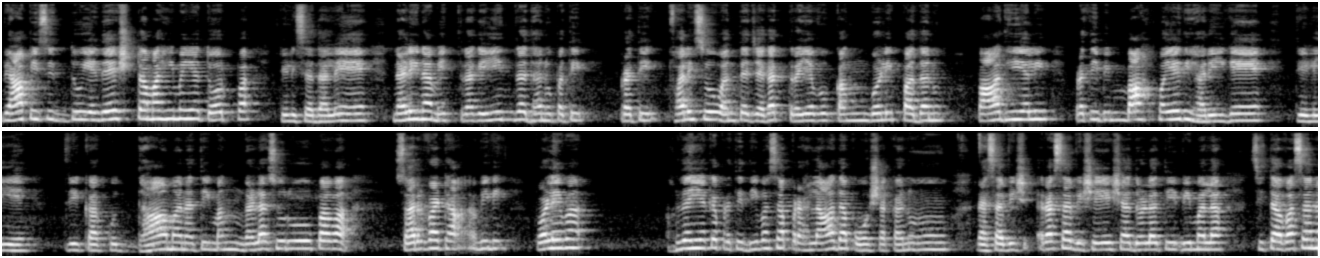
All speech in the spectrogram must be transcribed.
ವ್ಯಾಪಿಸಿದ್ದು ಯಥೇಷ್ಟ ಮಹಿಮೆಯ ತೋರ್ಪ ತಿಳಿಸದಲೇ. ನಳಿನ ಮಿತ್ರಗೆ ಇಂದ್ರಧನುಪತಿ ಪ್ರತಿ ಫಲಿಸುವಂತೆ ಜಗತ್ರಯವು ಕಂಗೊಳಿಪದನು ಪಾದಿಯಲಿ ಪ್ರತಿಬಿಂಬಾಹ್ವಯದಿ ಹರಿಗೆ. ತಿಳಿಯೇ ತ್ರಿಕ ಕುದ್ಧಾಮನತಿ ಮಂಗಳ ಸ್ವರೂಪವ ಸರ್ವಠವಿಲಿ ಪೊಳೆವ ಹೃದಯಕ್ಕೆ ಪ್ರತಿ ದಿವಸ ಪ್ರಹ್ಲಾದ ಪೋಷಕನು. ರಸವಿಶ್ ದೊಳತಿ ವಿಮಲ ಸಿತವಸನ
